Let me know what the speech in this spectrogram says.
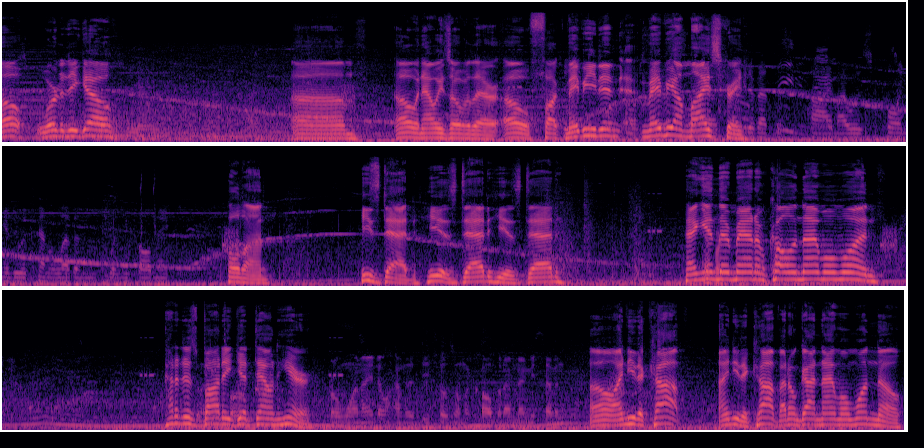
Oh, where did he go? Um. Oh, now he's over there. Oh, fuck. Maybe he didn't. Maybe on my screen. About this time, I was pulling into a 1011 when you called me. Hold on. He's dead. He is dead. He is dead. Hang in there, man. I'm calling 911. How did his body get down here? 401, I don't have the details on the call, but I'm 97. Oh, I need a cop. I need a cop. I don't got 911 though.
